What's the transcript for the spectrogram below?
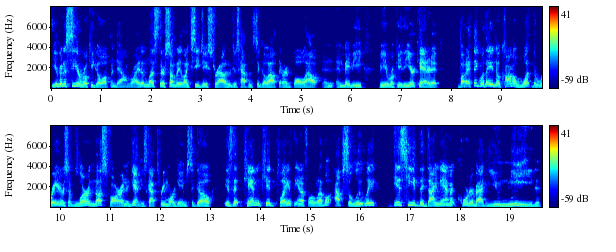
you're going to see a rookie go up and down, right? Unless there's somebody like CJ Stroud who just happens to go out there and ball out and, and maybe be a rookie of the year candidate. But I think with Aidan O'Connell, what the Raiders have learned thus far, and again, he's got three more games to go, is that can the kid play at the NFL level? Absolutely. Mm-hmm. Is he the dynamic quarterback you need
